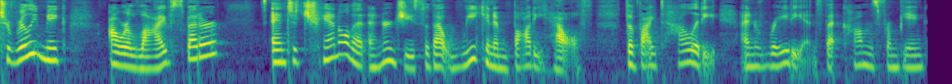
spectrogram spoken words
to really make our lives better and to channel that energy so that we can embody health, the vitality and radiance that comes from being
